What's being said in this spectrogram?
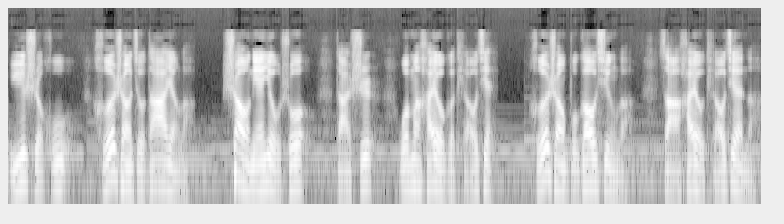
于是乎，和尚就答应了。少年又说：“大师，我们还有个条件。”和尚不高兴了：“咋还有条件呢？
